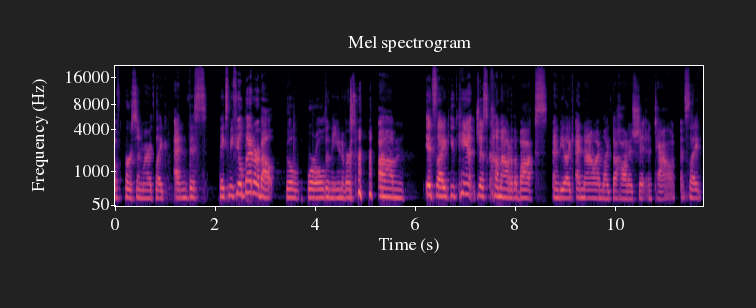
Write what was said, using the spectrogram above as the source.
of person where it's like and this makes me feel better about the world and the universe um it's like you can't just come out of the box and be like and now i'm like the hottest shit in town it's like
